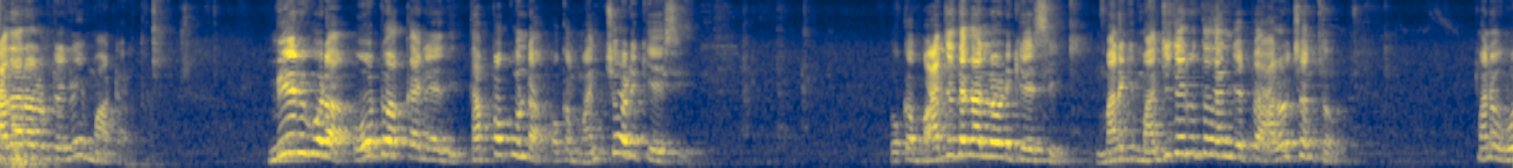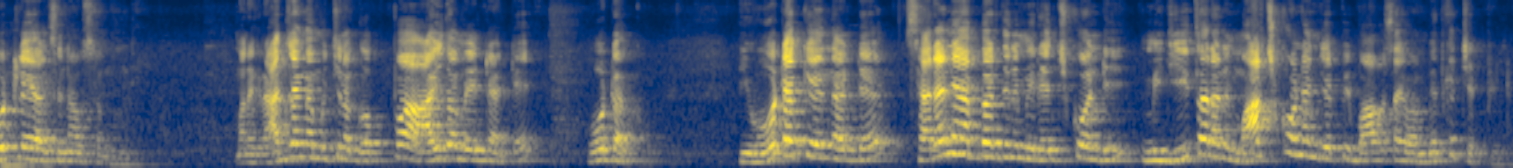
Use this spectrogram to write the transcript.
ఆధారాలు ఉంటేనే మాట్లాడతాను మీరు కూడా ఓటు హక్కు అనేది తప్పకుండా ఒక మంచోడికి వేసి ఒక బాధ్యత గల్లోడి కేసి మనకి మంచి జరుగుతుందని చెప్పే ఆలోచనతో మనం ఓట్లు వేయాల్సిన అవసరం ఉంది. మనకి రాజ్యాంగం ఇచ్చిన గొప్ప ఆయుధం ఏంటంటే ఓటు హక్కు ఈ ఓటు హక్కు ఏంటంటే సరైన అభ్యర్థిని మీరు ఎంచుకోండి మీ జీవితాలను మార్చుకోండి అని చెప్పి బాబాసాహెబ్ అంబేద్కర్ చెప్పిండు.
